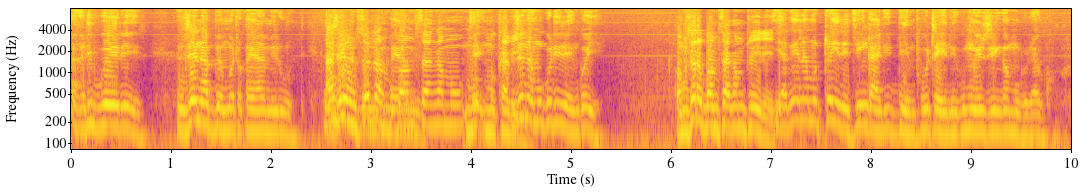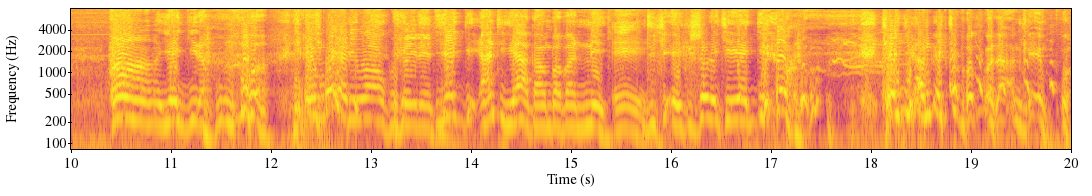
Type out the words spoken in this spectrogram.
ali bwereere. Nze nabba emotoka ya mirundi. Nze namugulira engoye. Omusota gwamusanga mu toilet? Yagenda mu toilet ng'alidde empuuta ye nekumwezinga mu bulago yajjira kumbwa embwa yaliwaawo ku toilet? Yajji- anti yagamba banne Eh. nti ki- ekisolo kyeyajjirako kyajjiranga kibakolanga embwa.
